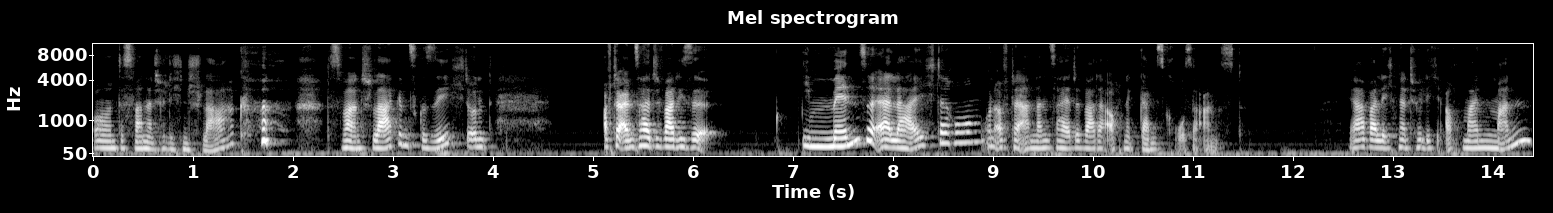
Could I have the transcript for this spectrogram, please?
Und das war natürlich ein Schlag. Das war ein Schlag ins Gesicht. Und auf der einen Seite war diese immense Erleichterung und auf der anderen Seite war da auch eine ganz große Angst. Ja, weil ich natürlich auch meinen Mann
